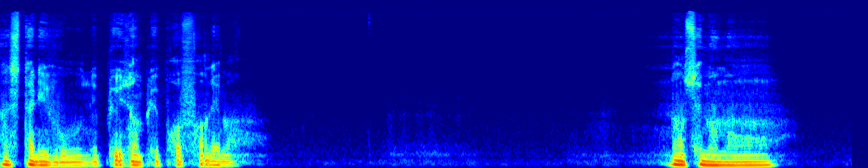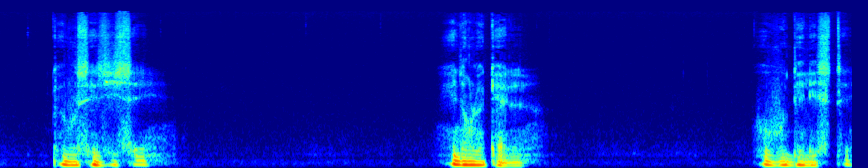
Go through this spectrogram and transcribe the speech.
Installez-vous de plus en plus profondément dans ce moment que vous saisissez et dans lequel vous vous délestez.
